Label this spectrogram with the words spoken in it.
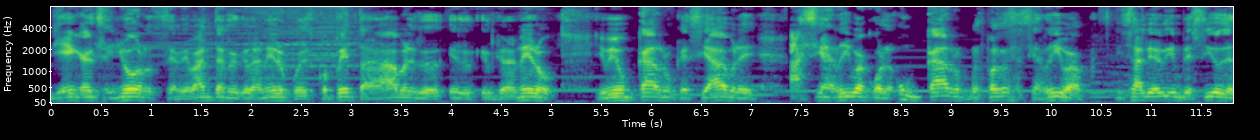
llega el señor, se levanta en el granero con escopeta, abre el, granero y ve un carro que se abre hacia arriba con un carro con las patas hacia arriba y sale alguien vestido de,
